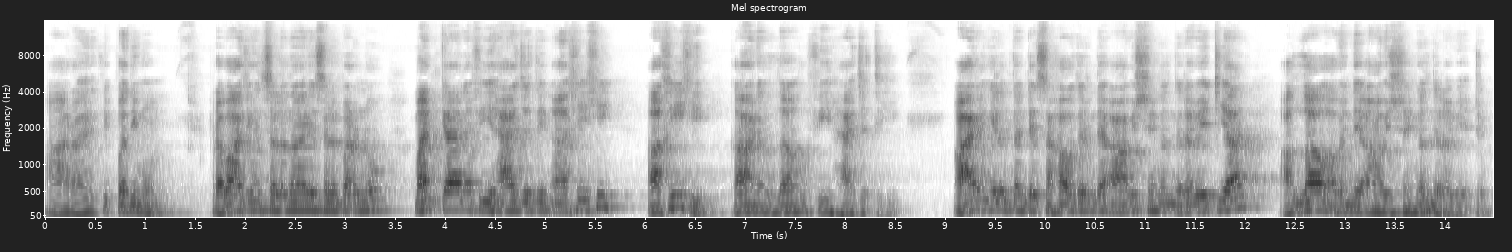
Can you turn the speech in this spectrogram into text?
ആറായിരത്തി പതിമൂന്ന് പ്രവാചകൻ സല്ലല്ലാഹു അലൈഹി വസല്ലം പറഞ്ഞു മൻ കാന ഫി ഹാജത്തിൻ അഹിഹി അഹിഹി അല്ലാഹു ഫി ഹാജത്തിഹി. ആരെങ്കിലും തന്റെ സഹോദരന്റെ ആവശ്യങ്ങൾ നിറവേറ്റിയാൽ അള്ളാഹു അവന്റെ ആവശ്യങ്ങൾ നിറവേറ്റും.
